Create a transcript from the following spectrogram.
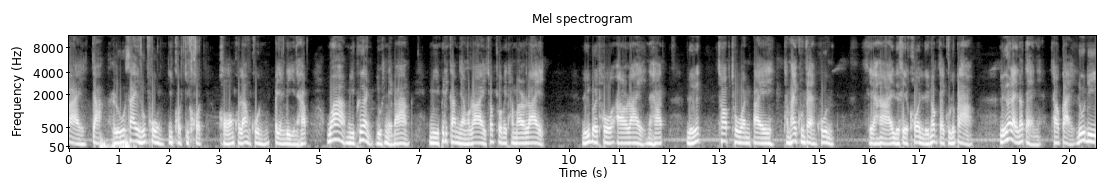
ไก่จะรู้ไส้รู้พุงกี่ขดกี่ขดของคนรักของคุณไปอย่างดีนะครับ ว่ามีเพื่อนอยู่ที่ไหนบ้าง มีพฤติกรรมอย่างไร ชอบชวนไปทำอะไร หรือเบอร์โทรอะไรนะครับ หรือชอบชวนไปทำให้คุณแฟนของคุณ เสียหายหรือเสียคนหรือนอกใจคุณหรือเปล่า หรืออะไรแล้วแต่เนี่ยชาวไก่รู้ดี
